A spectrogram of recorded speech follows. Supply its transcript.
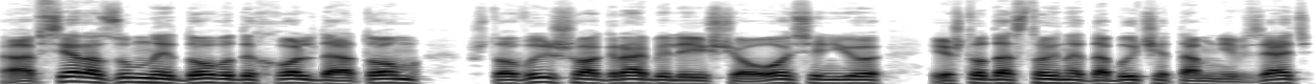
А все разумные доводы Хольда о том, что Вышу ограбили еще осенью и что достойной добычи там не взять,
